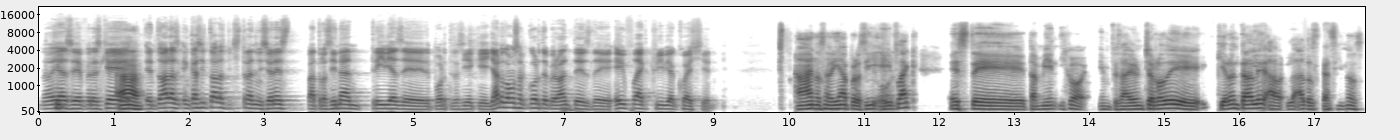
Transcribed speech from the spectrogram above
No, ya sé, pero es que ah. en, todas las, en casi todas las transmisiones patrocinan trivias de deportes, así de que ya nos vamos al corte, pero antes de A-Flag Trivia Question. Ah, no sabía, pero sí, A-Flag. Este, también, hijo, empezó a ver un chorro de, quiero entrarle a, los casinos.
